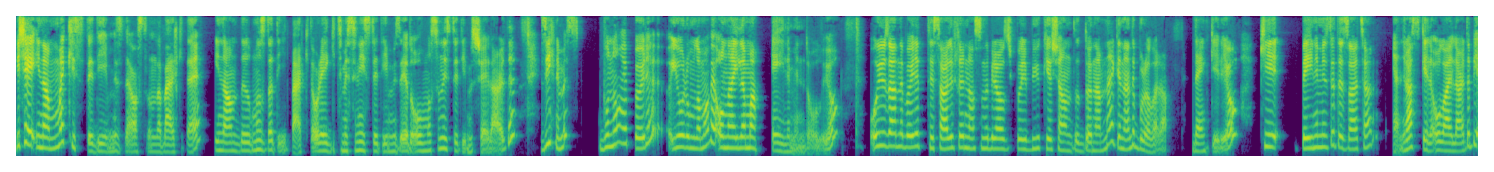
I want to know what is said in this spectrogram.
bir şeye inanmak istediğimizde aslında belki de inandığımızda değil belki de oraya gitmesini istediğimizde ya da olmasını istediğimiz şeylerde zihnimiz bunu hep böyle yorumlama ve onaylama eğiliminde oluyor. O yüzden de böyle tesadüflerin aslında birazcık böyle büyük yaşandığı dönemler genelde buralara denk geliyor. Ki beynimizde de zaten yani rastgele olaylarda bir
